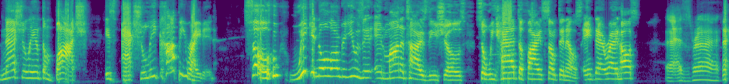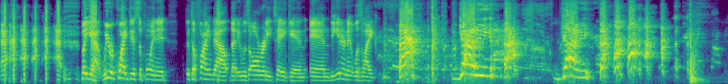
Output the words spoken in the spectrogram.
national anthem botch is actually copyrighted. So we can no longer use it and monetize these shows. So we had to find something else. Ain't that right, Hoss? That's right. but yeah, we were quite disappointed to find out that it was already taken, and the internet was like, Got him! Got him.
